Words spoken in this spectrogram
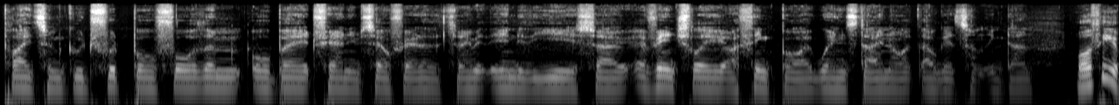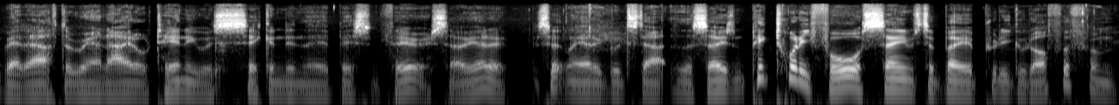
played some good football for them. Albeit found himself out of the team at the end of the year. So eventually, I think by Wednesday night they'll get something done. Well, I think about after round eight or ten, he was second in their best and fairest, so he had a, certainly had a good start to the season. Pick twenty four seems to be a pretty good offer from.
